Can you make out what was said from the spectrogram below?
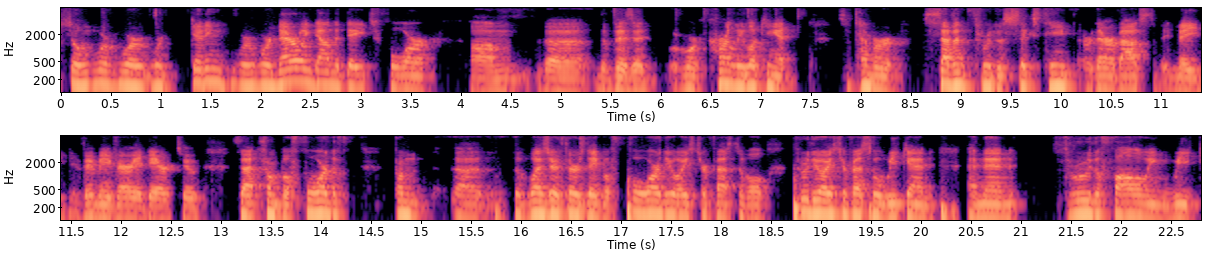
so we're, we're, we're getting, we're, we're narrowing down the dates for um, the, the visit. We're currently looking at September 7th through the 16th or thereabouts. It may, it may vary a day or two. So that from before the, from uh, the Wednesday or Thursday before the Oyster Festival, through the Oyster Festival weekend, and then through the following week,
